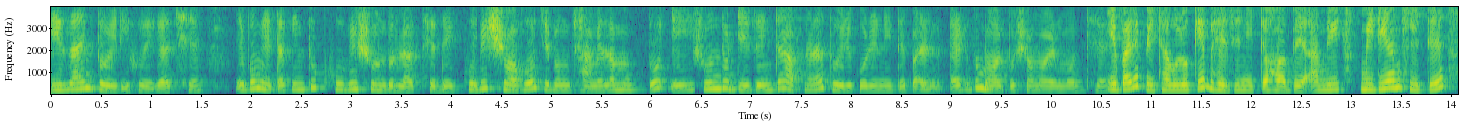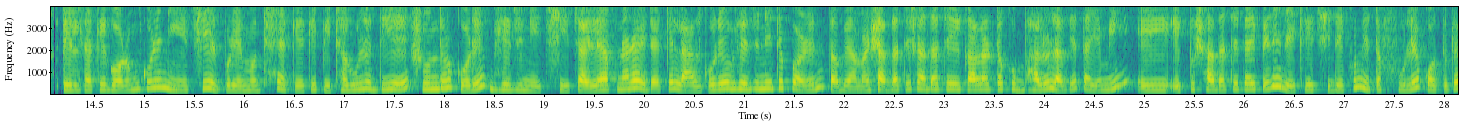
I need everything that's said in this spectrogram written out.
ডিজাইন তৈরি হয়ে গেছে এবং এটা কিন্তু খুবই সুন্দর লাগছে দেখ খুবই সহজ এবং ঝামেলা মুক্ত এই সুন্দর ডিজাইনটা আপনারা তৈরি করে নিতে পারেন একদম অল্প সময়ের মধ্যে। এবারে পিঠাগুলোকে ভেজে নিতে হবে। আমি মিডিয়াম হিটে তেলটাকে গরম করে নিয়েছি, এরপর এর মধ্যে একে একে পিঠাগুলো দিয়ে সুন্দর করে ভেজে নিচ্ছি। চাইলে আপনারা এটাকে লাল করেও ভেজে নিতে পারেন, তবে আমার সাদাটে সাদাটে এই কালারটা খুব ভালো লাগে, তাই আমি এই একটু সাদাটে টাইপেরই রেখেছি। দেখুন, এটা ফুলে কতটা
